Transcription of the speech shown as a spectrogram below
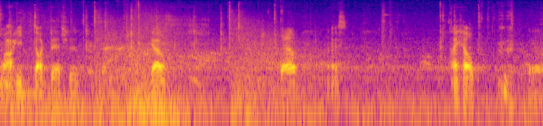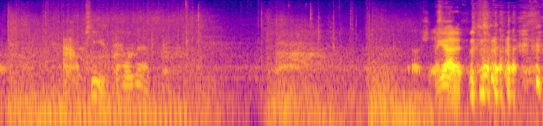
Wow, he ducked that shit. Got him. Down. Nice. I helped. Yeah. Ow, jeez, what the hell was that? Oh shit. I got it.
